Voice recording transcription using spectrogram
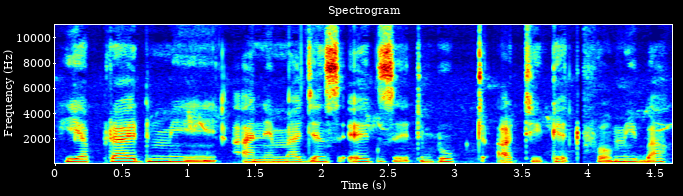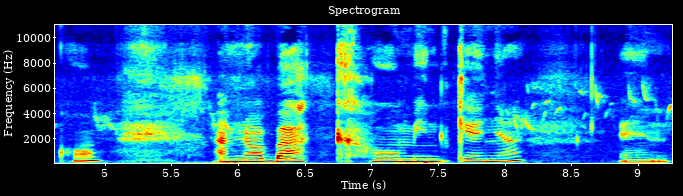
He applied me an emergency exit booked a ticket for me back home. I'm now back home in kenya and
